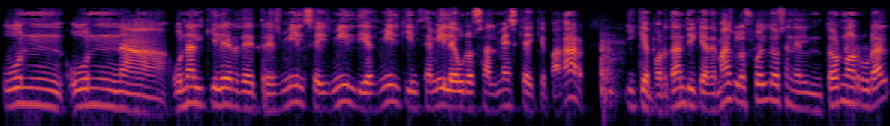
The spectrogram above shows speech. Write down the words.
un, un alquiler de 3.000, 6.000, 10.000, 15.000 euros al mes que hay que pagar y que por tanto y que además los sueldos en el entorno rural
